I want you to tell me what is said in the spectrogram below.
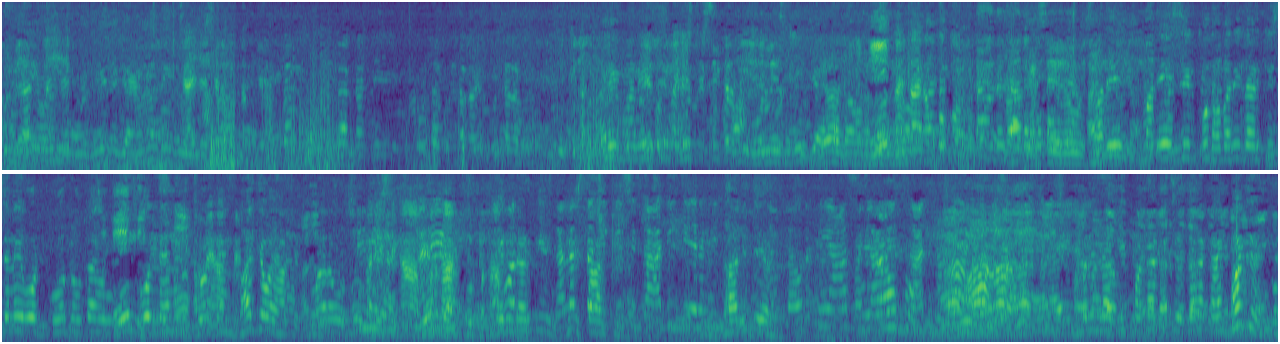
कुल मिला वही है। चाहे जैसे रहो तब के अरे मनीष खुद हमारी लड़की से नहीं वोट वोट होता है वोट भाग जाओ यहाँ से लड़की दे हमारी लड़की पकड़ के जरा कहीं भाग उनको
